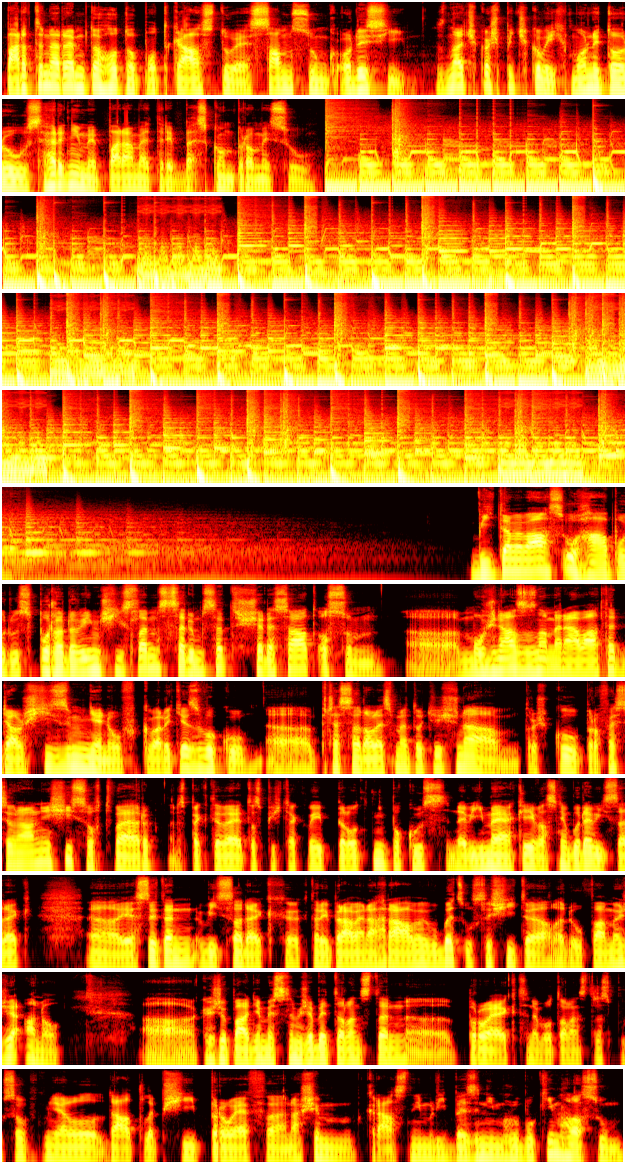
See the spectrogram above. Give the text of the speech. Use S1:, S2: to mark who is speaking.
S1: Partnerem tohoto podcastu je Samsung Odyssey, značka špičkových monitorů s herními parametry bez kompromisů. Vítáme vás u Hápodu s pořadovým číslem 768. Eh, možná zaznamenáváte další změnu v kvalitě zvuku. Eh, přesadali jsme totiž na trošku profesionálnější software, respektive je to spíš takový pilotní pokus. Nevíme, jaký vlastně bude výsledek. Eh, jestli ten výsledek, který právě nahráváme, vůbec uslyšíte, ale doufáme, že ano. A každopádně myslím, že by tenhle ten projekt nebo tenhle ten způsob měl dát lepší projev našim krásným, líbezným, hlubokým hlasům.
